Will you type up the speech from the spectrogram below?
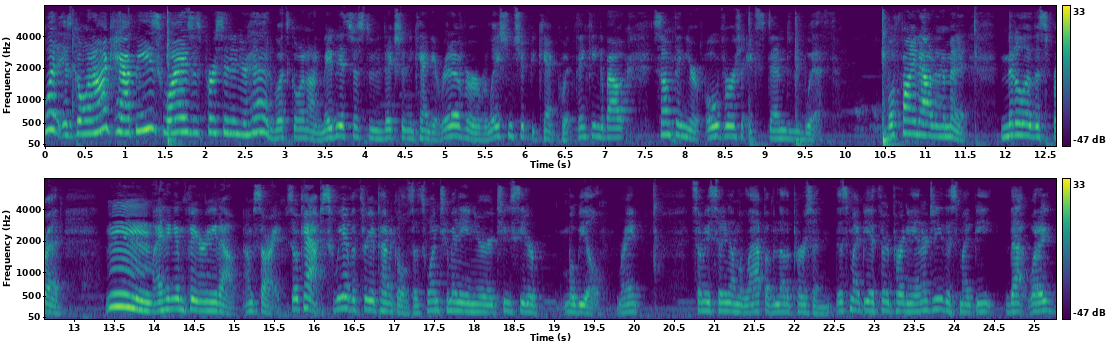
What is going on, Cappies? Why is this person in your head? What's going on? Maybe it's just an addiction you can't get rid of or a relationship you can't quit thinking about, something you're overextended with. We'll find out in a minute. Middle of the spread. Mmm, I think I'm figuring it out. I'm sorry. So Caps, we have a three of pentacles. That's one too many in your two-seater mobile, right? Somebody sitting on the lap of another person. This might be a third party energy. This might be that what I,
